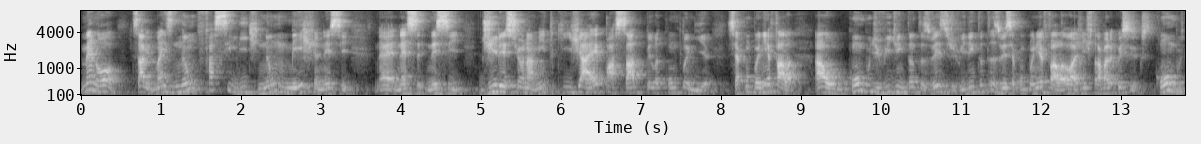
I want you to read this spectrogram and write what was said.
menor, sabe? Mas não facilite, não mexa nesse, né, nesse, nesse direcionamento que já é passado pela companhia. Se a companhia fala, ah, o combo divide em tantas vezes, divide em tantas vezes. Se a companhia fala, ó, oh, a gente trabalha com esses combos,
